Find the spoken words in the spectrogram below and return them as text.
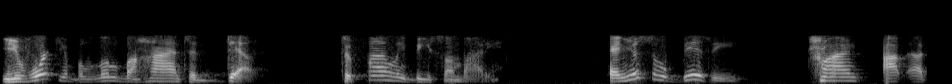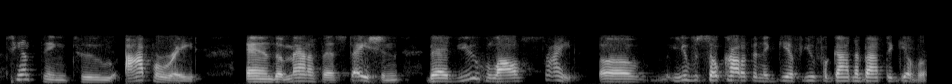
You've worked your little behind to death to finally be somebody. And you're so busy trying, uh, attempting to operate and the manifestation that you've lost sight of, you've so caught up in the gift, you've forgotten about the giver.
